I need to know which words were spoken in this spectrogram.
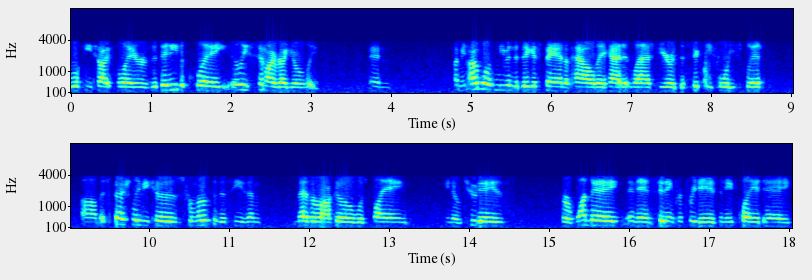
rookie type players, that they need to play at least semi regularly. And I mean, I wasn't even the biggest fan of how they had it last year at the 60-40 split, um, especially because for most of the season, Mesoraco was playing, you know, two days or one day and then sitting for three days, and he'd play a day.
